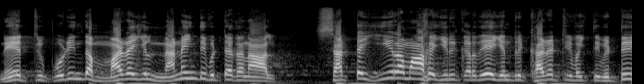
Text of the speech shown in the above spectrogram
நேற்று பொழிந்த மழையில் நனைந்து விட்டதனால் சட்டை ஈரமாக இருக்கிறதே என்று கழற்றி வைத்துவிட்டு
